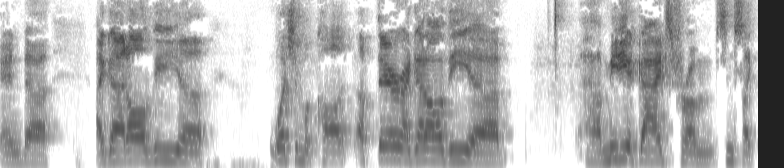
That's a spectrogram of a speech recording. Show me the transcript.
and uh, I got all the uh, what you call it up there. I got all the uh, uh, media guides from since like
